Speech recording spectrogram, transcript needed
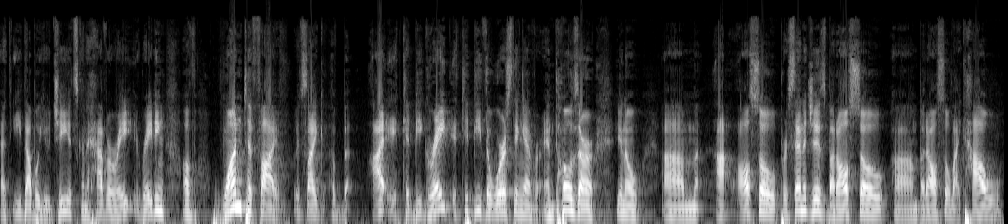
at ewg it's going to have a rate, rating of 1 to 5 it's like a, I, it could be great it could be the worst thing ever. And those are you know um, uh, also percentages but also um, but also like how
